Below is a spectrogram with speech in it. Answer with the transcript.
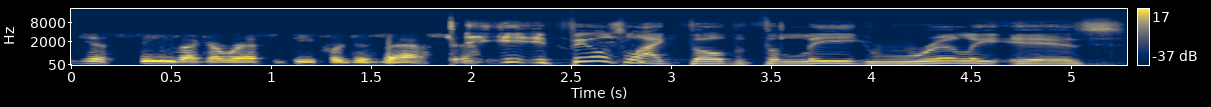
just seems like a recipe for disaster. It, it feels like though that the league really is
